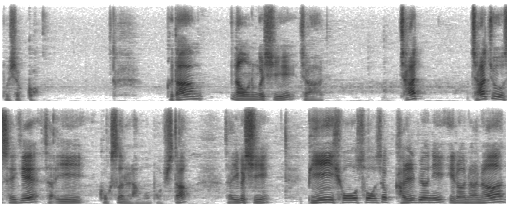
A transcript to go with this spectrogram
보셨고 그 다음 나오는 것이 자, 자 자주 세계 자, 이 곡선을 한번 봅시다. 자, 이것이 비효소적 갈변이 일어나는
